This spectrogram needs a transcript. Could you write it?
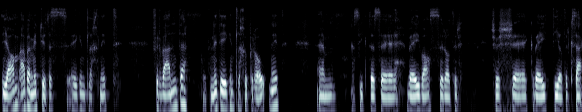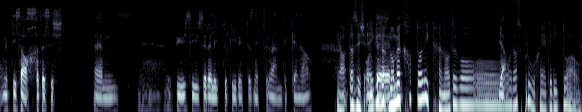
ja, eben, wir tun das eigentlich nicht verwenden oder nicht eigentlich überhaupt nicht. Ähm, sei das äh, Weihwasser oder sonst äh, geweihte oder gesegnete Sachen, das ist ähm, äh, bei uns in unserer Liturgie wird das nicht verwendet, genau. Ja, das ist und, eigentlich ähm, nur Katholiken, oder, wo, ja. wo das brauchen in dem Ritual.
